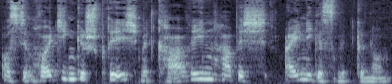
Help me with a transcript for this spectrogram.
Aus dem heutigen Gespräch mit Karin habe ich einiges mitgenommen.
